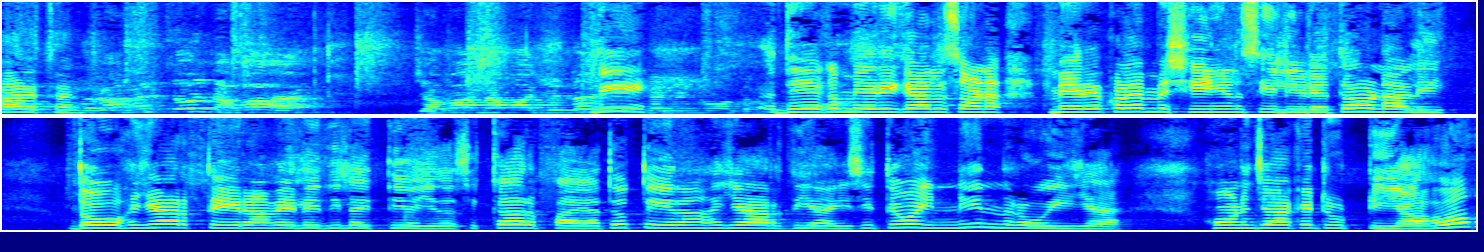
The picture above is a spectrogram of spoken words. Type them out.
ਹਰ ਤਾਂ ਪੁਰਾਣਾ ਤੋਂ ਨਵਾਂ ਹੈ? ਜਮਾ ਨਵਾਂ ਜਦੋਂ ਵੀ ਗਜੇ ਨੂੰ ਆਉਂਦਾ ਦੇਖ ਮੇਰੀ ਗੱਲ ਸੁਣ ਮੇਰੇ ਕੋਲੇ ਮਸ਼ੀਨ ਸੀ ਲੀੜੇ ਧੋਣ ਵਾਲੀ। 2013 ਵੇਲੇ ਦੀ ਲੈਤੀ ਹੋਈ ਜਦੋਂ ਅਸੀਂ ਘਰ ਪਾਇਆ ਤੇ ਉਹ 13000 ਦੀ ਆਈ ਸੀ ਤੇ ਉਹ ਇੰਨੀ ਨਰੋਈ ਆ। ਹੁਣ ਜਾ ਕੇ ਟੁੱਟੀ ਆ ਉਹ।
